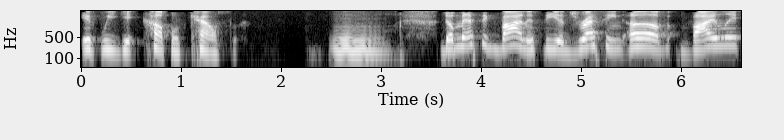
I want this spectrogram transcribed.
if we get couples counseling. Mm. Domestic violence, the addressing of violent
